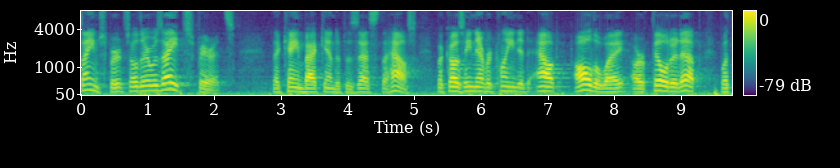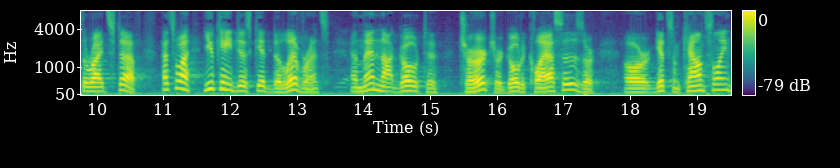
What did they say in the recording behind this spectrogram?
same spirit, so there was eight spirits that came back in to possess the house because he never cleaned it out all the way or filled it up with the right stuff. That's why you can't just get deliverance and then not go to church or go to classes or or get some counseling.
